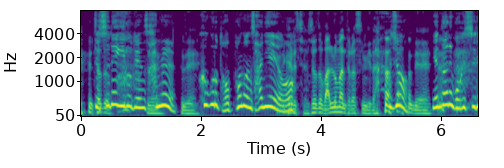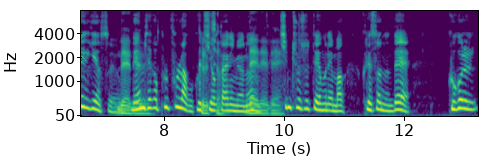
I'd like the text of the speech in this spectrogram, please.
저도, 쓰레기로 된 네. 산을 네. 흙으로 덮어놓은 산이에요. 그렇죠. 저도 말로만 들었습니다. 그죠? 네. 옛날에 거기 쓰레기였어요. 네, 네. 냄새가 풀풀 나고 그 그렇죠. 지역 다니면은 침출수 때문에 막 그랬었는데 그걸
